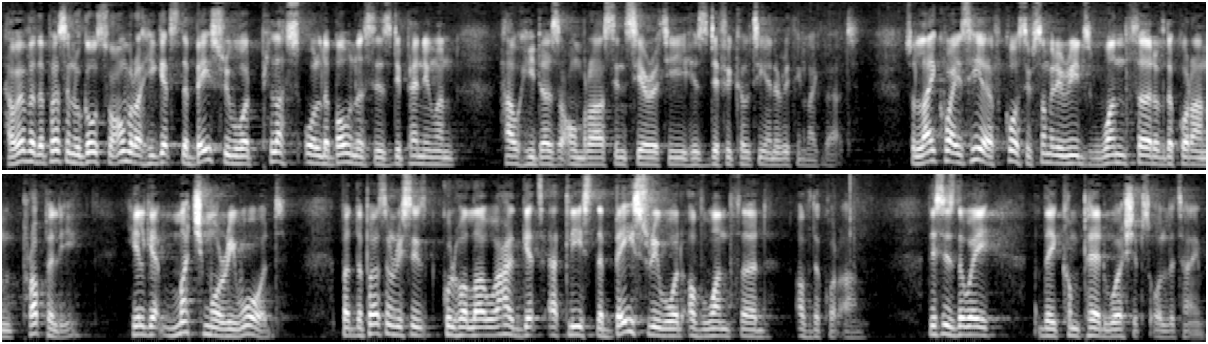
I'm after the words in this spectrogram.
However, the person who goes for umrah, he gets the base reward plus all the bonuses depending on how he does umrah, sincerity, his difficulty, and everything like that. So, likewise, here, of course, if somebody reads one third of the Quran properly, he'll get much more reward. But the person who receives Kul Ahad gets at least the base reward of one third of the Quran. This is the way they compared worships all the time,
